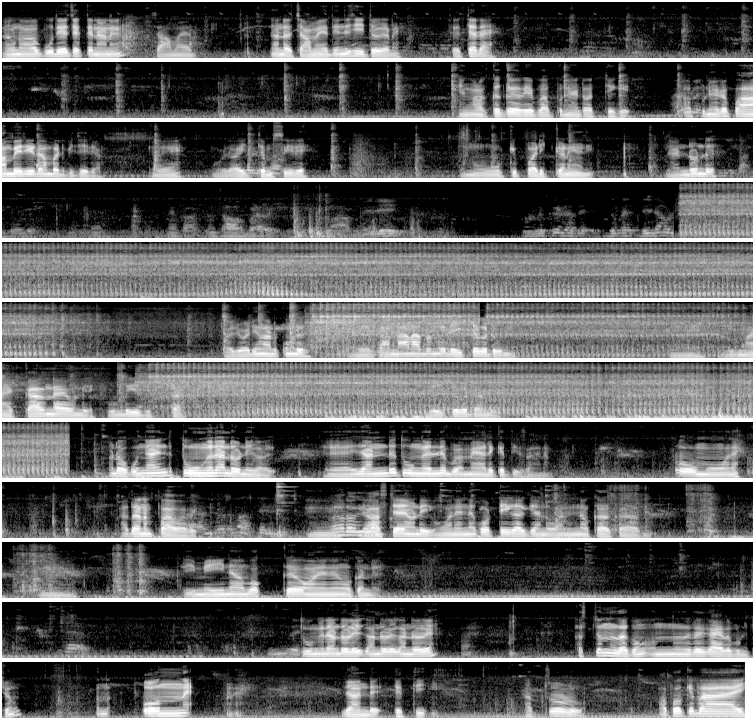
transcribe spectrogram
അതുകൊണ്ട് ആ പുതിയ ചെക്കനാണ്. ചാമയ. കണ്ടോ ചമയത്തിന്റെ ഷീറ്റ് വെക്കണേ. സെറ്റല്ലേ? ഞങ്ങളൊക്കെ കയറിയപ്പോൾ അപ്പുണ്ണിയായിട്ട് ഒറ്റയ്ക്ക്. അപ്പുണ്ണിയുടെ പാമ്പേരി ഇടാൻ പഠിപ്പിച്ചു തരാം. ഏ ഓരോ ഐറ്റംസിൽ നോക്കി പഠിക്കണേ ഞാൻ രണ്ടുണ്ട്. പരിപാടി നടക്കുന്നുണ്ട്. കണ്ണാണ് അതൊന്ന് ലൈറ്റൊക്കെ ഇട്ടു ഈ മഴക്കാറുണ്ടായതുകൊണ്ട് ഫുള്ള് ഈ ചിട്ട ലൈറ്റൊക്കെ ഇട്ടാണ്ട്. കേട്ടോ കുഞ്ഞാന്റെ തൂങ്ങലാണ്ടോ നിങ്ങൾ രണ്ട് തൂങ്ങലിന് മേലക്കെത്തി മേലേക്ക് സാധനം. ഓ മോനെ. അതാണ് പവർ ലാസ്റ്റ് ആയതുകൊണ്ടേ ഓനെന്നെ കൊട്ടേക്ക് ആക്കിയാണ്ട് ഓനെന്നൊക്കെ ആക്കാറുണ്ട്. ഈ മെയിൻ ആകുമ്പോൾ ഒക്കെ ഓനെന്നെ നോക്കണ്ടേ? തൂങ്ങി കണ്ടോളി കണ്ടോളി കണ്ടോളി. ഫസ്റ്റ് ഒന്ന് ഇതാക്കും. ഒന്ന് കയറി ഒന്ന് ഒന്ന്. രണ്ട് എത്തി. അത്രേ ഉള്ളൂ. അപ്പോൾ ഓക്കെ ബായ്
